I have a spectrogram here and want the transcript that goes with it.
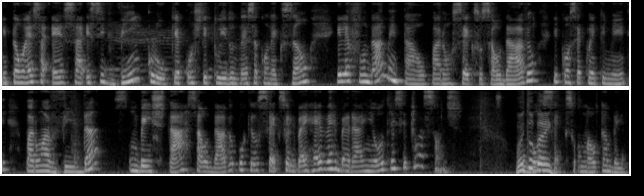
Então essa, essa, esse vínculo que é constituído nessa conexão, ele é fundamental para um sexo saudável e, consequentemente, para uma vida um bem-estar saudável, porque o sexo ele vai reverberar em outras situações. Muito o bem. Sexo, o mal também.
